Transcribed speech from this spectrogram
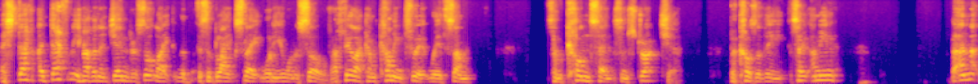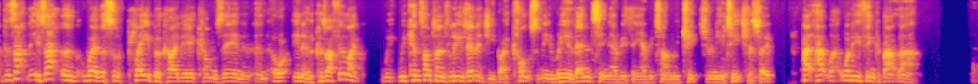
I, stef- I definitely have an agenda. It's not like the, it's a blank slate. What do you want to solve? I feel like I'm coming to it with some, some content, some structure, because of the. So I mean, but and that, does that is that where the sort of playbook idea comes in, and, and or you know, because I feel like we, we can sometimes lose energy by constantly reinventing everything every time we teach to a new teacher. So, how, how, what do you think about that?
